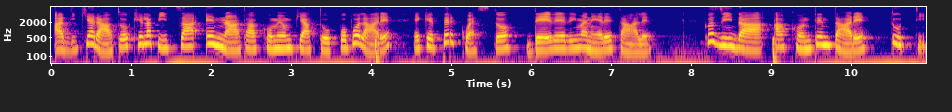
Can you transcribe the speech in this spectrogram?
ha dichiarato che la pizza è nata come un piatto popolare e che per questo deve rimanere tale, così da accontentare tutti.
